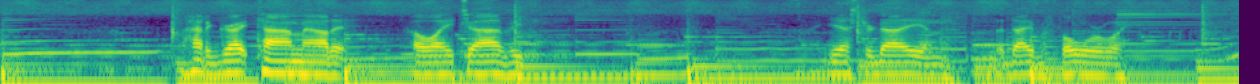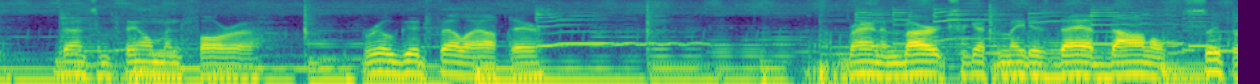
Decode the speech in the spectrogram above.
I had a great time out at OHIV yesterday and the day before. We done some filming for a real good fella out there. Brandon Burks. I got to meet his dad, Donald. Super,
